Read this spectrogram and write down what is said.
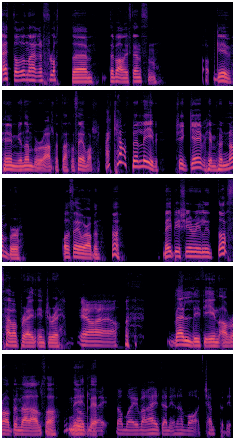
Etter den der flotte til Barney Stensen Give him your number og alt dette, så sier Marshall I can't believe she gave him her number. Og så sier Robin Huh. Maybe she really does have a brain injury. Ja, ja, ja. Veldig fin av Robin der, altså. Da må Nydelig. jeg, da må jeg være helt enig. Den var kjempefin.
